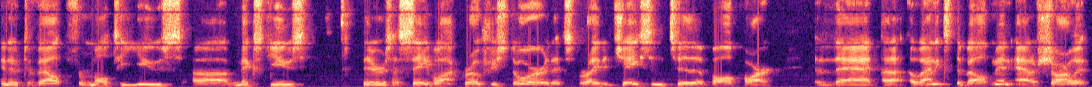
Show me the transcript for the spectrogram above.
you know, developed for multi-use, uh, mixed use. There's a Save Lot grocery store that's right adjacent to the ballpark that uh, Atlantic's Development out of Charlotte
